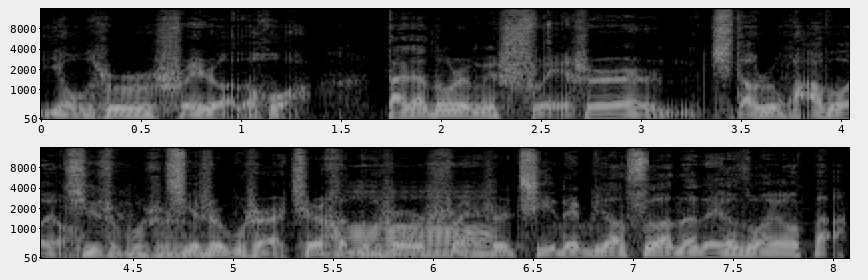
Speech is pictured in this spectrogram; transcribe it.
有的时候是水惹的祸，大家都认为水是起到润滑作用，其实不是，其实不是，其实很多时候水是起这比较涩的这个作用的。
